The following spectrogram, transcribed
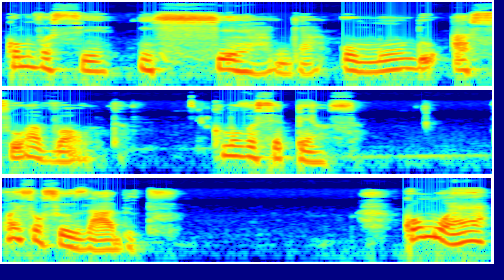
como você enxerga o mundo à sua volta? Como você pensa? Quais são seus hábitos? Como é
